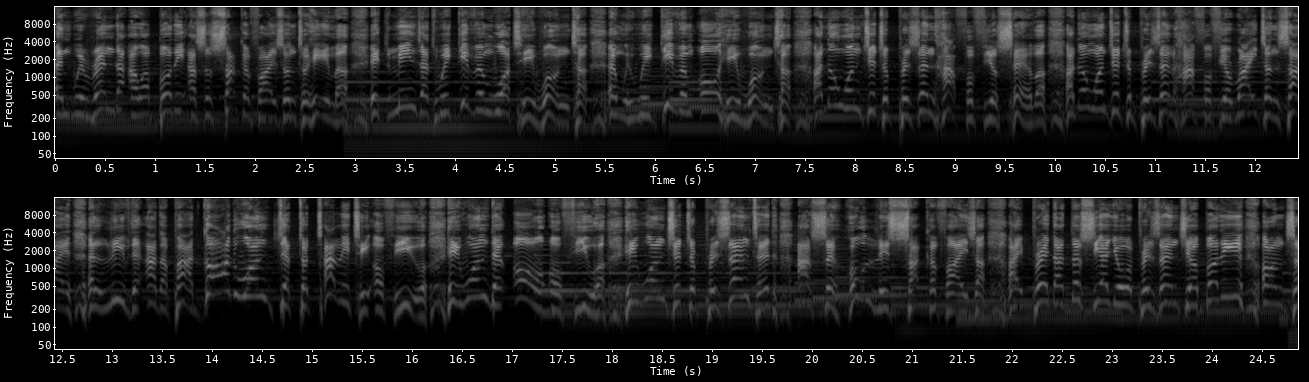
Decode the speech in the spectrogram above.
and we render our body as a sacrifice unto Him, it means that we give Him what He wants and we, we give Him all He wants. I don't want you to present half of yourself, I don't want you to present half of your right hand side and leave the other part. God wants the totality of you, He wants the all of you. He wants you to present it as a holy sacrifice. I pray that this year you will present your body unto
